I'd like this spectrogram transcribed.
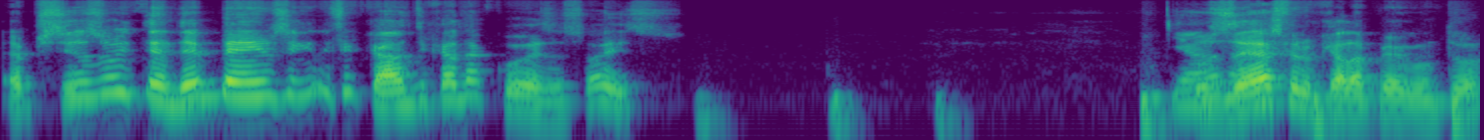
É preciso entender bem o significado de cada coisa, só isso. o Zéfiro que ela perguntou.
